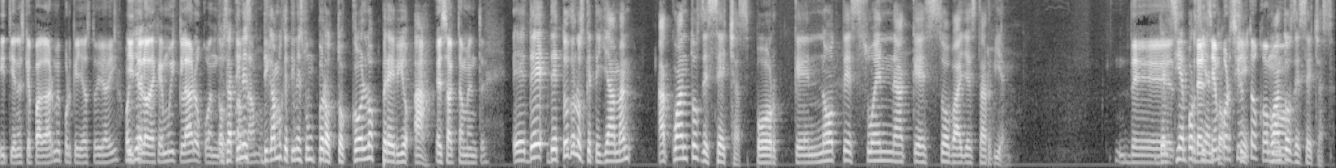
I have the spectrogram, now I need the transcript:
y tienes que pagarme porque ya estoy ahí. Oye, y te lo dejé muy claro cuando O sea, tienes, hablamos. digamos que tienes un protocolo previo a. Exactamente. Eh, de, de todos los que te llaman, ¿a cuántos desechas? Porque no te suena que eso vaya a estar bien. De, Del 100%. Del 100% sí. como... ¿Cuántos desechas?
